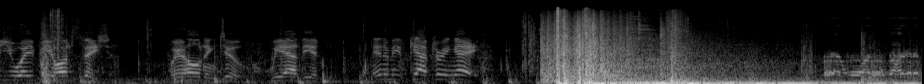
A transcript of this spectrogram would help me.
UAV on station. We're holding two. We have the enemies capturing A. Seven one, target.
